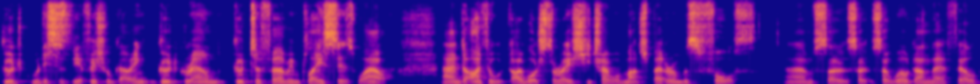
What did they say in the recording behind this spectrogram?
good, well, this is the official going, good ground, good to firm in places. Wow. And I thought, I watched the race, she travelled much better and was fourth. Um, so, so, so well done there, Phil.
